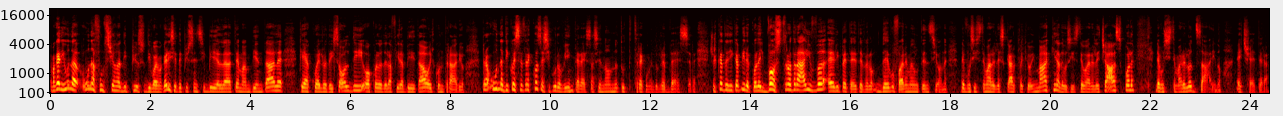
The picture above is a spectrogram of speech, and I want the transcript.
magari una, una funziona di più su di voi, magari siete più sensibili al tema ambientale che a quello dei soldi o a quello dell'affidabilità o il contrario. Però una di queste tre cose sicuro vi interessa, se non tutte e tre come dovrebbe essere. Cercate di capire qual è il vostro drive e ripetetevelo, devo fare manutenzione, devo sistemare le scarpe che ho in macchina, devo sistemare le ciaspole, devo sistemare lo zaino, eccetera.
